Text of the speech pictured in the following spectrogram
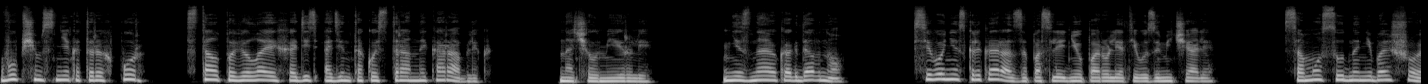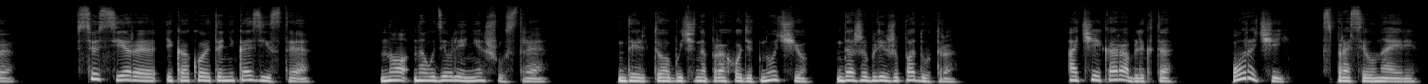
В общем, с некоторых пор стал по Вилае ходить один такой странный кораблик, — начал Мирли. Не знаю, как давно. Всего несколько раз за последнюю пару лет его замечали. Само судно небольшое, все серое и какое-то неказистое, но, на удивление, шустрое. Дельту обычно проходит ночью, даже ближе под утро. «А чей кораблик-то? Орочий?» — спросил Найри.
